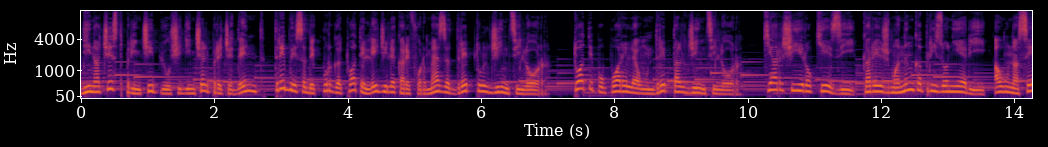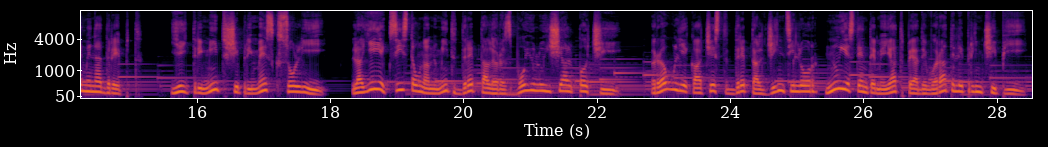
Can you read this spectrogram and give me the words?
Din acest principiu și din cel precedent trebuie să decurgă toate legile care formează dreptul ginților. Toate popoarele au un drept al ginților, chiar și irochezii, care își mănâncă prizonierii, au un asemenea drept. Ei trimit și primesc solii. La ei există un anumit drept al războiului și al păcii. Răul e că acest drept al ginților nu este întemeiat pe adevăratele principii.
